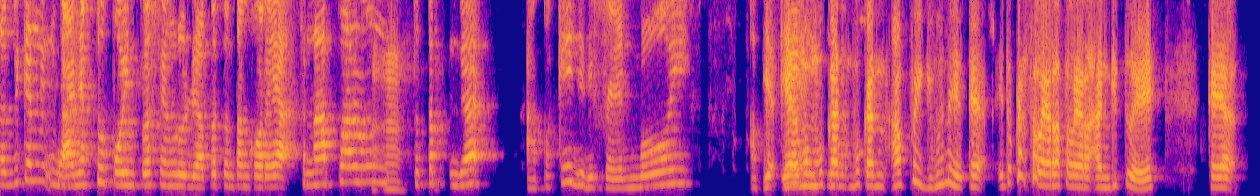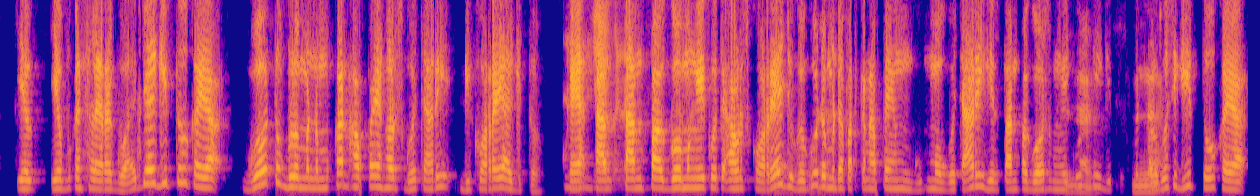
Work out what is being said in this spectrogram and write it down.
Tapi kan banyak tuh poin plus yang lu dapet tentang Korea. Kenapa lu tetap enggak apa kayak jadi fanboy? Apa ya, ya kayak- emang bukan bukan apa ya gimana ya kayak itu kan selera seleraan gitu ya kayak ya ya bukan selera gua aja gitu kayak gua tuh belum menemukan apa yang harus gue cari di Korea gitu. Kayak Iya, tan- tanpa gue mengikuti arus Korea juga gue udah mendapatkan apa yang mau gue cari gitu tanpa gue harus mengikuti gitu. Benar. kalau gue sih gitu kayak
